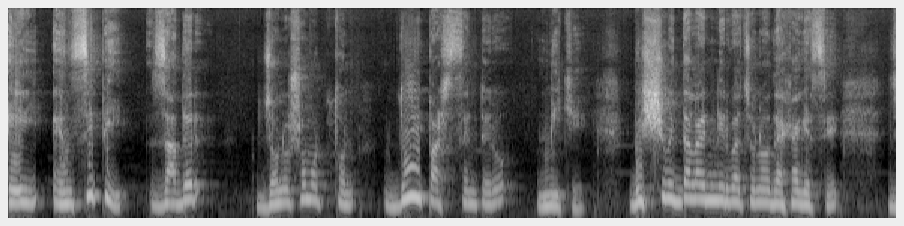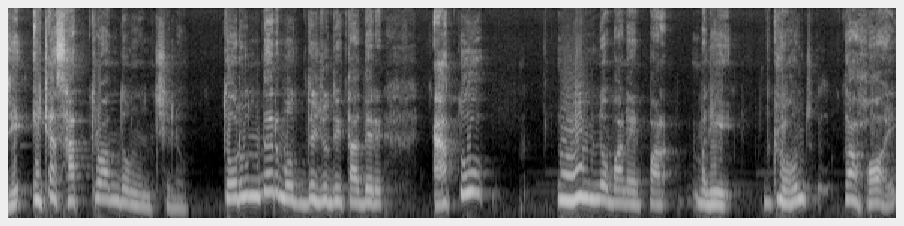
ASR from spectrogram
এই এনসিপি যাদের জনসমর্থন দুই পার্সেন্টেরও নিচে। বিশ্ববিদ্যালয়ের নির্বাচনেও দেখা গেছে যে এটা ছাত্র আন্দোলন ছিল। তরুণদের মধ্যে যদি তাদের এত নিম্নমানের মানে গ্রহণযোগ্যতা হয়,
